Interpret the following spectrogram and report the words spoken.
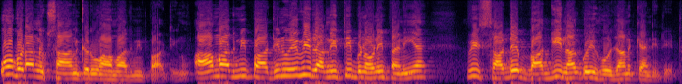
ਉਹ ਬੜਾ ਨੁਕਸਾਨ ਕਰੂ ਆਮ ਆਦਮੀ ਪਾਰਟੀ ਨੂੰ। ਆਮ ਆਦਮੀ ਪਾਰਟੀ ਨੂੰ ਇਹ ਵੀ ਰਣਨੀਤੀ ਬਣਾਉਣੀ ਪੈਣੀ ਹੈ ਵੀ ਸਾਡੇ ਬਾਗੀ ਨਾ ਕੋਈ ਹੋ ਜਾਣ ਕੈਂਡੀਡੇਟ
